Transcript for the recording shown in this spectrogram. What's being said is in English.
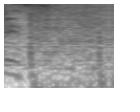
sickness.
